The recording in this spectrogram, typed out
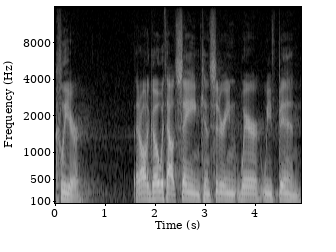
clear. That ought to go without saying, considering where we've been.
